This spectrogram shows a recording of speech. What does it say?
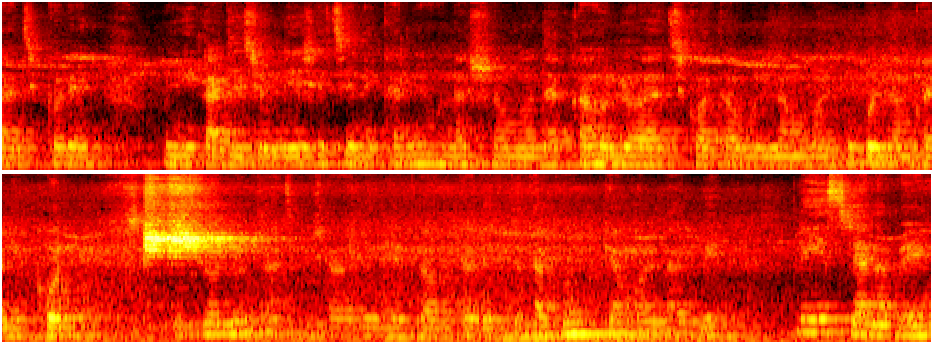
কাজ করেন, উনি কাজে চলে এসেছেন এখানে, ওনার সঙ্গে দেখা হলো, আজ কথা বললাম, গল্প করলাম খানিক্ষণ চলুন, আজকে সারাদিনের ব্লগটা দেখতে থাকুন, কেমন লাগবে? প্লিজ জানাবেন।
